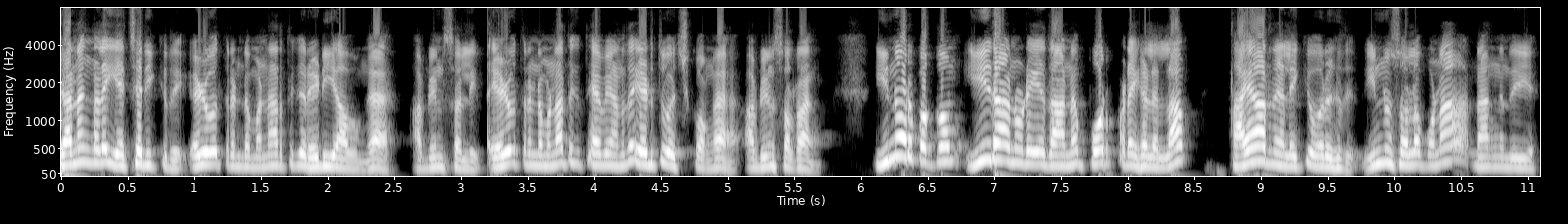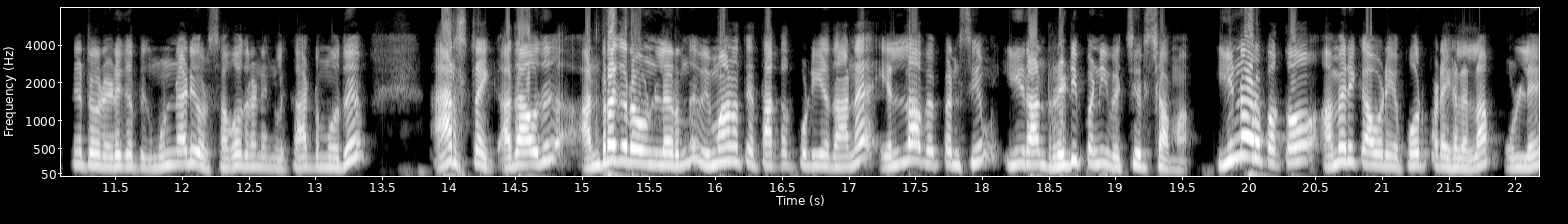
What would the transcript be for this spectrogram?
ஜனங்களை எச்சரிக்குது. 72 மணி நேரத்துக்கு ரெடி ஆகுங்க அப்படின்னு சொல்லி. 72 மணி நேரத்துக்கு தேவையானதை எடுத்து வச்சுக்கோங்க அப்படின்னு சொல்றாங்க. இன்னொரு பக்கம் ஈரானுடையதான போர்ப்படைகள் எல்லாம் தயார் நிலைக்கு வருகுது. இன்னும் சொல்ல போனால் நாங்கள் இந்த நேற்று எடுக்கிறதுக்கு முன்னாடி ஒரு சகோதரன் எங்களுக்கு காட்டும்போது ஏர் ஸ்ட்ரைக் அதாவது அண்டர் கிரவுண்ட்ல இருந்து விமானத்தை தாக்கக்கூடியதான எல்லா வெப்பன்ஸையும் ஈரான் ரெடி பண்ணி வச்சிருச்சாமா. இன்னொரு பக்கம் அமெரிக்காவுடைய போர்ப்படைகள் எல்லாம் உள்ளே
